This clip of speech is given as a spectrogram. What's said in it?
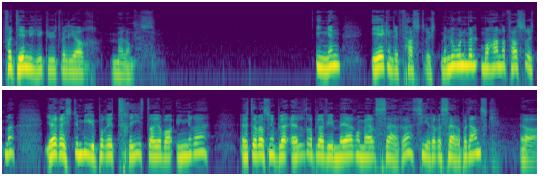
for det nye Gud vil gjøre mellom oss. Ingen egentlig fast rytme. Noen må ha en fast rytme. Jeg reiste mye på retreat da jeg var yngre. Etter hvert som jeg ble eldre, ble vi mer og mer sære. Sier dere sære på dansk? Ja.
